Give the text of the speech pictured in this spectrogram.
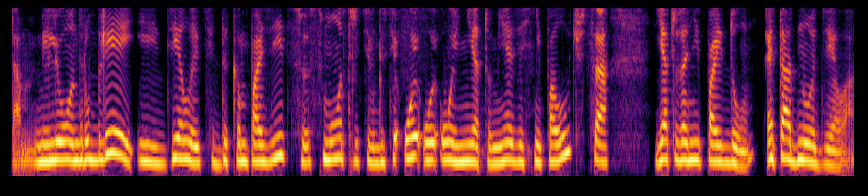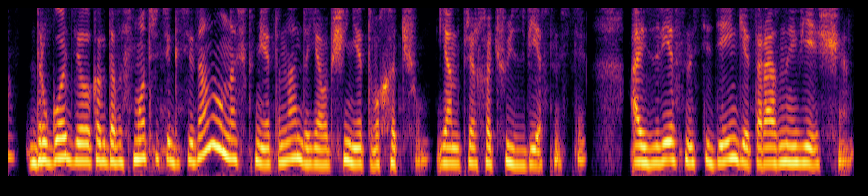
там, миллион рублей и делаете декомпозицию, смотрите, вы говорите, ой-ой-ой, нет, у меня здесь не получится, я туда не пойду. Это одно дело. Другое дело, когда вы смотрите говорите, да ну нафиг мне это надо, я вообще не этого хочу. Я, например, хочу известности. А известность и деньги – это разные вещи.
